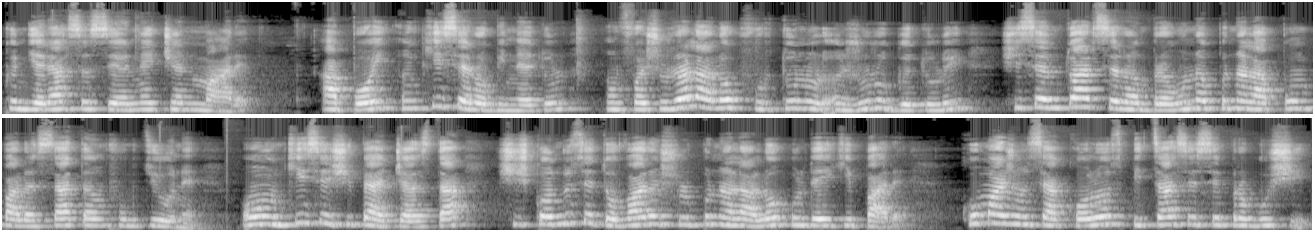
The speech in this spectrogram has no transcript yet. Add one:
când era să se înnece în mare. Apoi închise robinetul, înfășură la loc furtunul în jurul gâtului și se întoarseră împreună până la pompa lăsată în funcțiune. O închise și pe aceasta și își conduse tovarășul până la locul de echipare. Cum ajunse acolo, spițase se prăbuși.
